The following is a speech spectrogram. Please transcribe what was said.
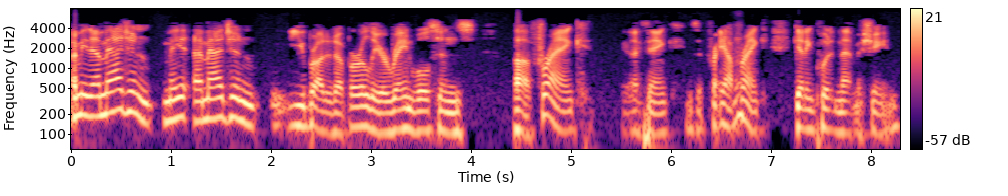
I mean, imagine ma- imagine you brought it up earlier. Rainn Wilson's uh, Frank, I think, is it Frank? Yeah, Frank getting put in that machine.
